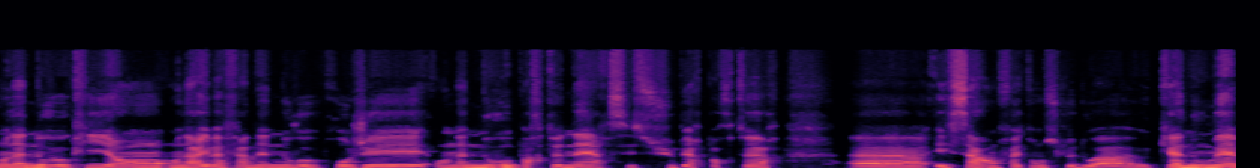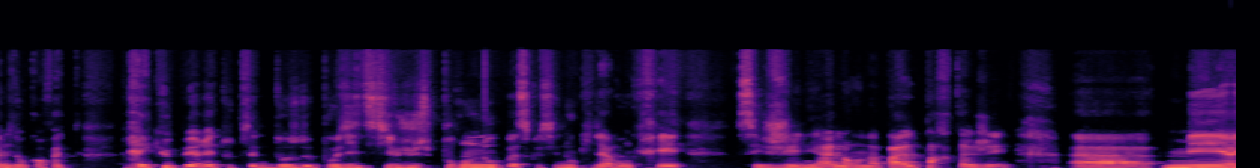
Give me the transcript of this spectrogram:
on a de nouveaux clients, on arrive à faire de nouveaux projets, on a de nouveaux partenaires, c'est super porteur. Euh, et ça, en fait, on se le doit euh, qu'à nous-mêmes. Donc, en fait, récupérer toute cette dose de positif juste pour nous, parce que c'est nous qui l'avons créé, c'est génial. On n'a pas à le partager. Euh, mais,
